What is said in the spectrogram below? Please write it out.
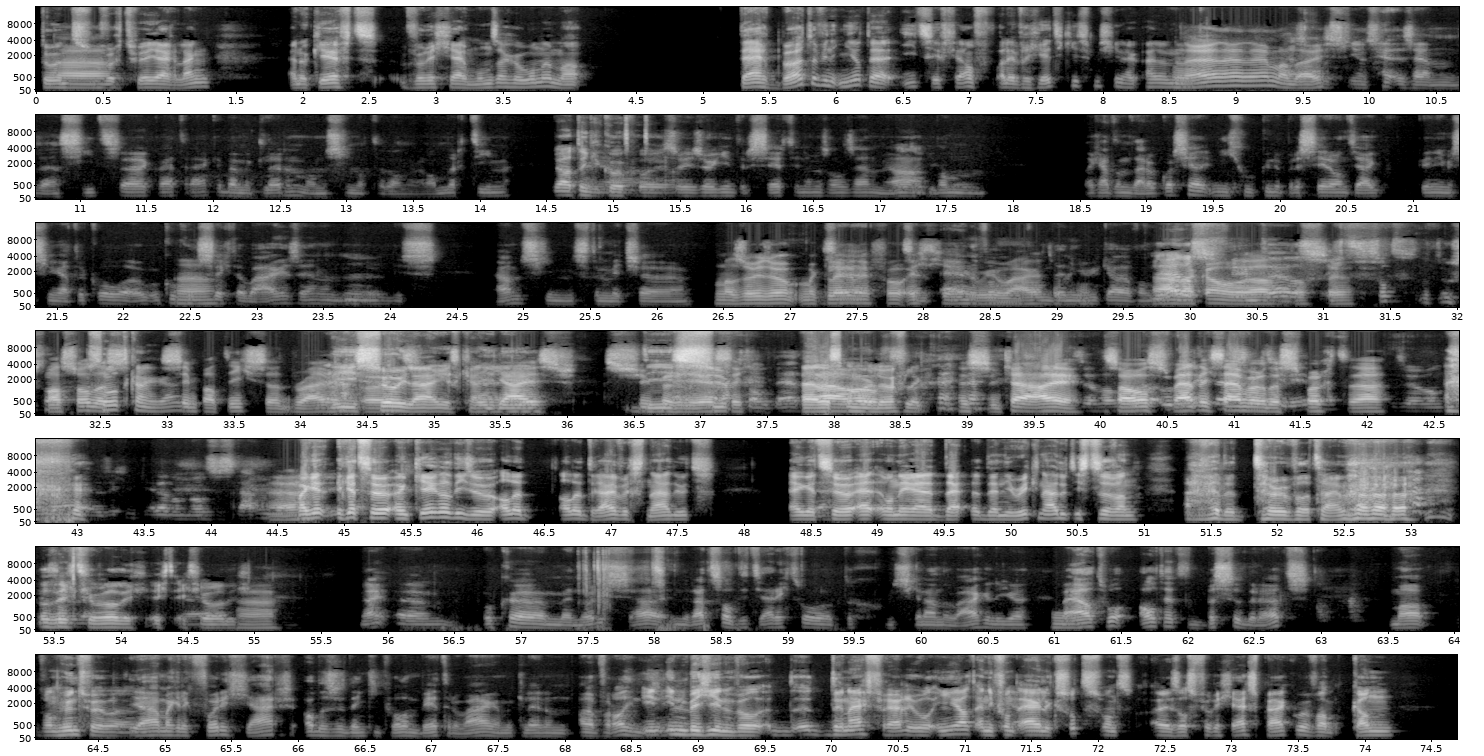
toont Ja. voor twee jaar lang. En oké, hij heeft vorig jaar Monza gewonnen, maar daarbuiten vind ik niet dat hij iets heeft gedaan. Of allee, vergeet ik iets misschien? I don't know. Nee, nee, nee, maar Ja, dat is... misschien zijn, zijn, zijn seats eh, kwijtraken bij McLaren, maar misschien dat er dan een ander team Ja, dat denk ik ja, ook wel. Ja. sowieso geïnteresseerd in hem zal zijn. Maar Ja, dan, dan gaat hem daar ook waarschijnlijk niet goed kunnen presteren. Want ja, ik weet niet, misschien gaat het ook wel ook, ook Ja. een slechte wagen zijn. En, Mm. eh, Dus ja, misschien is het een beetje. Maar sowieso, McLaren zijn- heeft wel echt geen goede wagen. Van Danny? Ricciardo. Van Ja, dat is kan wel. Dat Dat is is echt echt- zot. Hoe hoe dat het kan is gaan. sympathiekste driver. Die is zo hilarisch. Kan Die guy is super Die is geestig. super- Ja, dat is ongelooflijk. Dus ik ga, het zou wel hoe- hoe spijtig zijn voor dat de sport. Ja. Maar je, je hebt zo een kerel die zo alle, alle drivers nadoet. En zo, eh, wanneer hij Da- Danny Rick nadoet, is het zo van... I had a terrible time. dat is echt geweldig. Echt, echt Ja. geweldig. Ja. Nee, ehm, ook eh, met Norris, ja, inderdaad zal dit jaar echt wel toch misschien aan de wagen liggen. Maar hij had wel altijd het beste eruit. Maar Van hun twee wel. ja, maar gelijk vorig jaar hadden ze denk ik wel een betere wagen. McLaren, ah, vooral in, het In, begin. in het begin wel. Daarna heeft Ferrari wel ingehaald. En ik vond het Ja. eigenlijk zot, want eh, zoals vorig jaar spraken we van... Kan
